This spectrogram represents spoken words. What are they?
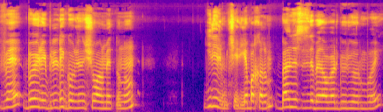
Ve böyle bir de görünüşü var metronun. Girelim içeriye bakalım. Ben de sizle beraber görüyorum burayı.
